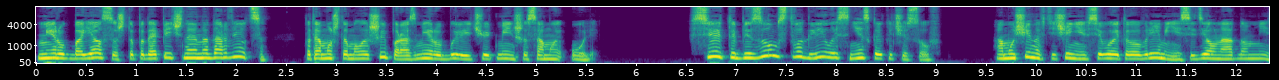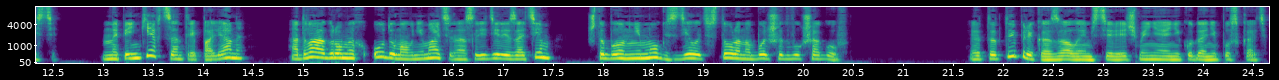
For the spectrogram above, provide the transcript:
Мирук боялся, что подопечная надорвется, потому что малыши по размеру были чуть меньше самой Оли. Все это безумство длилось несколько часов а мужчина в течение всего этого времени сидел на одном месте, на пеньке в центре поляны, а два огромных одума внимательно следили за тем, чтобы он не мог сделать в сторону больше двух шагов. «Это ты приказала им стеречь меня и никуда не пускать?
